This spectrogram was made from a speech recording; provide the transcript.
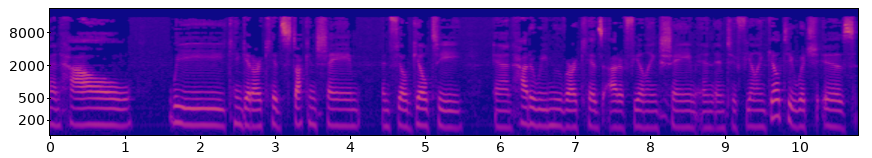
and how we can get our kids stuck in shame and feel guilty and how do we move our kids out of feeling shame and into feeling guilty, which is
